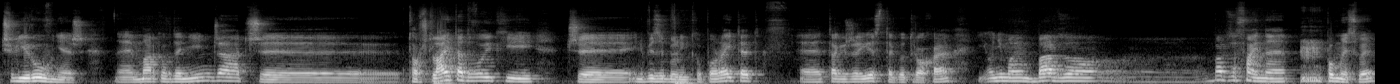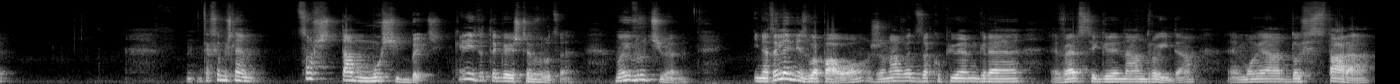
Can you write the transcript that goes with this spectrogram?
czyli również e, Mark of the Ninja, czy Torchlighta dwójki, czy Invisible Incorporated, e, także jest tego trochę i oni mają bardzo, bardzo fajne pomysły. Tak sobie myślałem, coś tam musi być. Kiedyś do tego jeszcze wrócę. No i wróciłem. I na tyle mnie złapało, że nawet zakupiłem grę, wersję gry na Androida. Moja dość stara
